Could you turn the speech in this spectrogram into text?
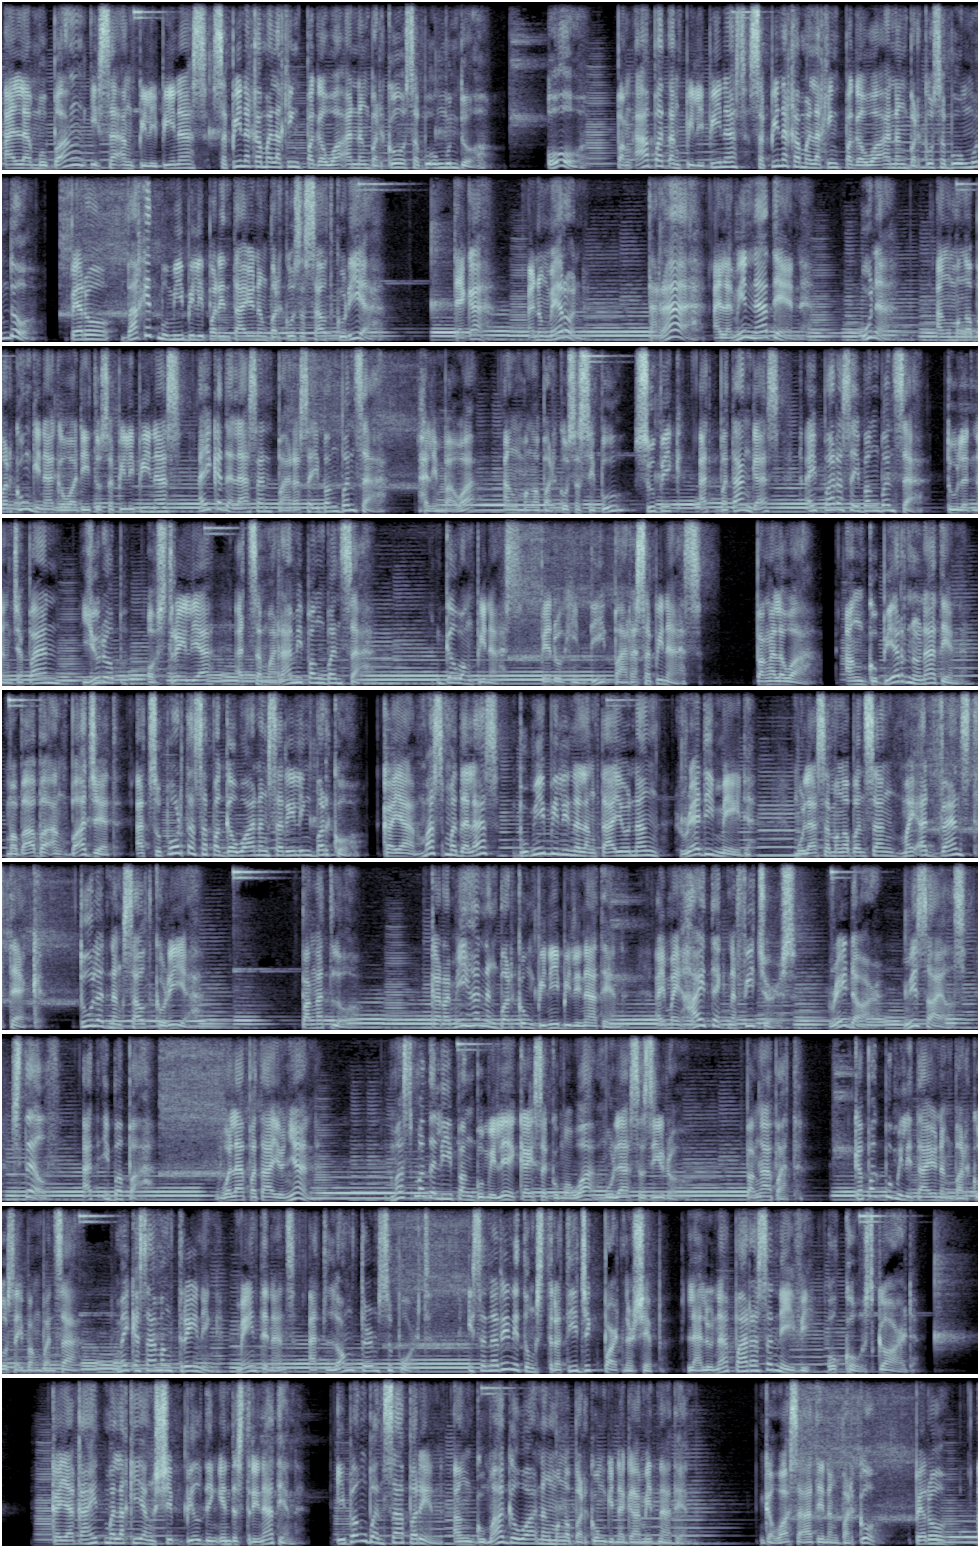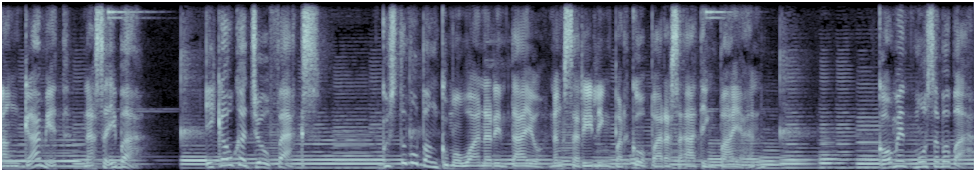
Alam mo bang isa ang Pilipinas sa pinakamalaking pagawaan ng barko sa buong mundo? Oo, pang-apat ang Pilipinas sa pinakamalaking pagawaan ng barko sa buong mundo. Pero bakit bumibili pa rin tayo ng barko sa South Korea? Teka, anong meron? Tara, alamin natin. Una, ang mga barkong ginagawa dito sa Pilipinas ay kadalasan para sa ibang bansa. Halimbawa, ang mga barko sa Cebu, Subic at Batangas ay para sa ibang bansa tulad ng Japan, Europe, Australia at sa marami pang bansa. Gawang Pinas pero hindi para sa Pinas. Pangalawa, ang gobyerno natin mababa ang budget at suporta sa paggawa ng sariling barko. Kaya mas madalas bumibili na lang tayo ng ready-made mula sa mga bansang may advanced tech tulad ng South Korea. Pangatlo, karamihan ng barkong binibili natin ay may high-tech na features, radar, missiles, stealth at iba pa. Wala pa tayo niyan. Mas madali pang bumili kaysa gumawa mula sa zero. Pangapat, kapag bumili tayo ng barko sa ibang bansa, may kasamang training, maintenance at long-term support. Isa na rin itong strategic partnership, lalo na para sa Navy o Coast Guard. Kaya kahit malaki ang shipbuilding industry natin, ibang bansa pa rin ang gumagawa ng mga barkong ginagamit natin. Gawa sa atin ang barko, pero ang gamit nasa iba. Ikaw ka Joe Fax. Gusto mo bang gumawa na rin tayo ng sariling barko para sa ating bayan? Comment mo sa baba.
